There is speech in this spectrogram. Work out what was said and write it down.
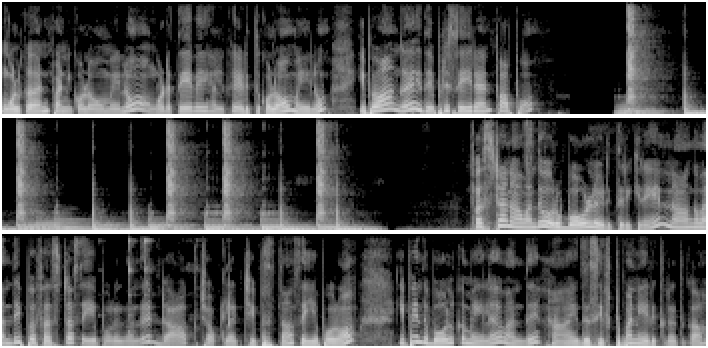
உங்களுக்கு ஏர்ன் பண்ணிக்கொள்ளவும் மேலும் உங்களோட தேவைகளுக்கு எடுத்துக்கொள்ளவும் மேலும். இப்போ வாங்க இது எப்படி செய்கிறேன்னு பார்ப்போம். ஃபஸ்ட்டாக நான் வந்து ஒரு பவுல் எடுத்திருக்கிறேன். நாங்கள் வந்து இப்போ ஃபஸ்ட்டாக செய்ய போகிறது வந்து டார்க் சாக்லேட் சிப்ஸ் தான் செய்ய போகிறோம் இப்போ இந்த பவுலுக்கு மேலே வந்து நான் இது ஷிஃப்ட் பண்ணி எடுக்கிறதுக்காக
